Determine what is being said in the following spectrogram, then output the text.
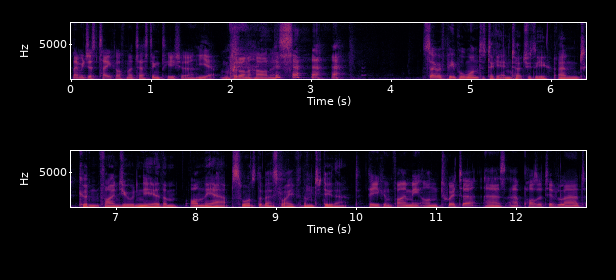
let me just take off my testing t-shirt Yeah. and put on a harness. So if people wanted to get in touch with you and couldn't find you near them on the apps, what's the best way for them to do that? So you can find me on Twitter as at positive lad,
